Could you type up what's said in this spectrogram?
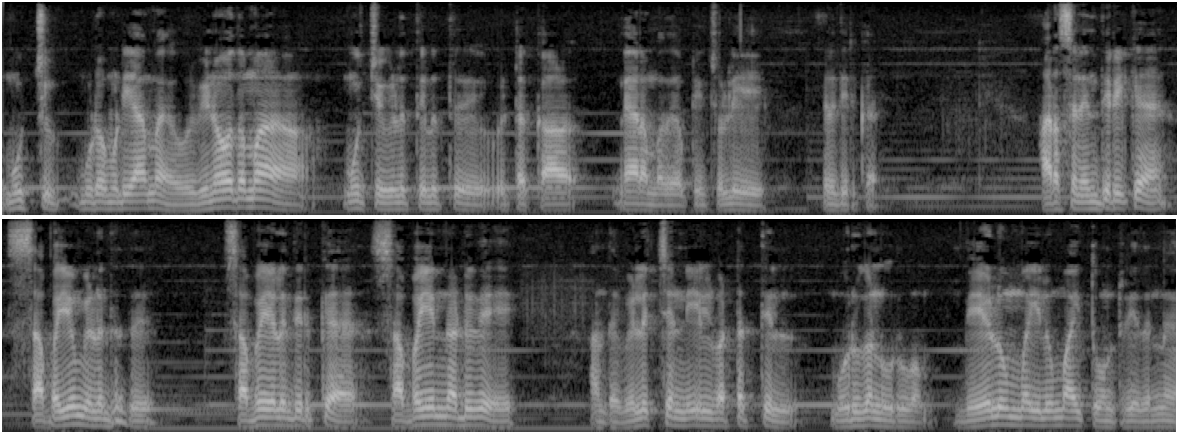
மூச்சு மூட முடியாமல் ஒரு வினோதமாக மூச்சு இழுத்து இழுத்து விட்ட கா நேரம் அது அப்படின்னு சொல்லி எழுதியிருக்கார். அரசன் எந்திரிக்க சபையும் எழுந்தது. சபை எழுந்திருக்க சபையின் நடுவே அந்த வெளிச்ச நீள் வட்டத்தில் முருகன் உருவம் வேலும் மயிலுமாய் தோன்றியதுன்னு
